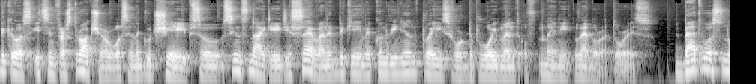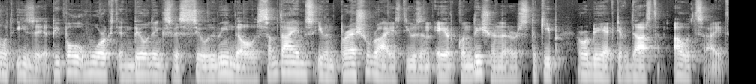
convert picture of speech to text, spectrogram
because its infrastructure was in a good shape, so since 1987 it became a convenient place for deployment of many laboratories. That was not easy. People worked in buildings with sealed windows, sometimes even pressurized using air conditioners to keep radioactive dust outside.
